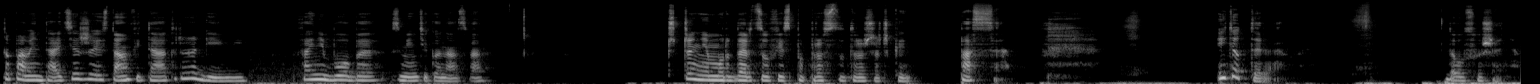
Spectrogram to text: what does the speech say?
to pamiętajcie, że jest to amfiteatr Regilii. Fajnie byłoby zmienić jego nazwę. Czczenie morderców jest po prostu troszeczkę passe. I to tyle. Do usłyszenia.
